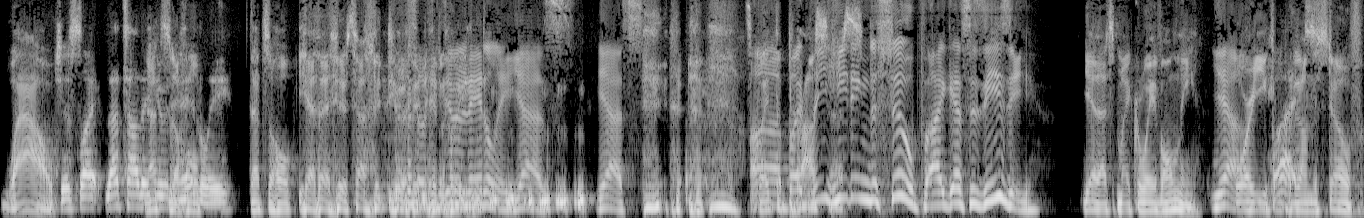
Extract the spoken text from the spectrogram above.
Wow, Just like that's how they that's do it in whole. Italy. That's a whole. Yeah, that is how they do it So in they do it in Italy. Italy, yes, yes. It's quite the Uh, but process. reheating the soup, I guess, is easy. Yeah, that's microwave only. Yeah. or you can put it on the stove.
